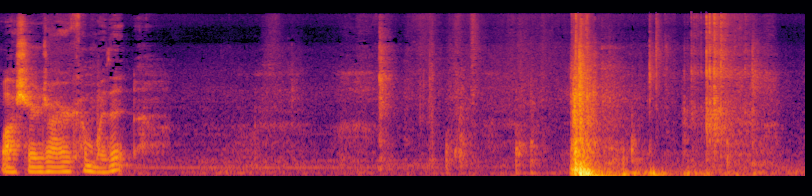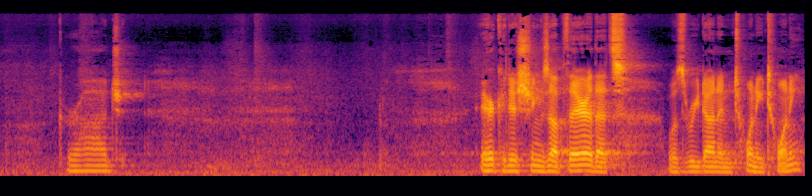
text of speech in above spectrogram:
Washer and dryer come with it. Garage. Air conditioning's up there. That's was redone in 2020.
